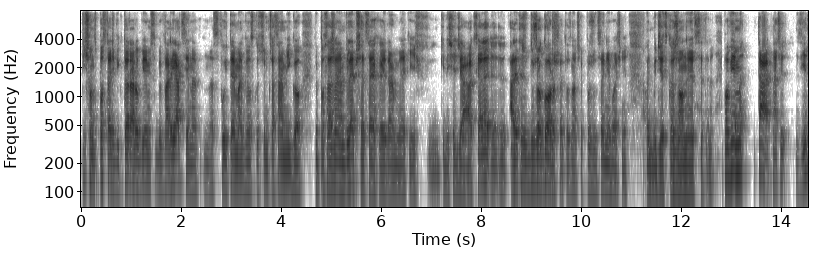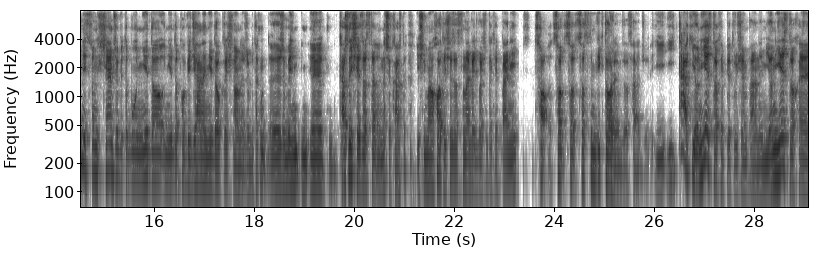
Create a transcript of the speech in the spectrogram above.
pisząc postać Wiktora, robiłem sobie wariacje na, na, swój temat, w związku z czym czasami go wyposażałem w lepsze cechy, tam jakieś, kiedy się działa akcja, ale, ale też dużo gorsze, to znaczy porzucenie właśnie choćby dziecka, żony, etc. Powiem tak, znaczy z jednej strony chciałem, żeby to było niedo, niedopowiedziane, niedookreślone, żeby tak, e, żeby e, każdy się zastanawiał, znaczy każdy, jeśli ma ochotę się zastanawiać właśnie tak jak pani, co, co, co, co z tym Wiktorem w zasadzie. I, I tak, i on jest trochę Piotrusiem Panem, i on jest trochę,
